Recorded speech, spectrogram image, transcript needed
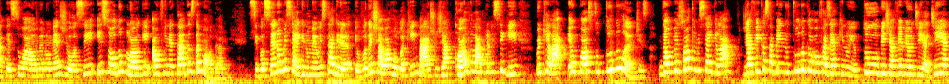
Olá pessoal, meu nome é Josi e sou do blog Alfinetadas da Moda. Se você não me segue no meu Instagram, eu vou deixar o arroba aqui embaixo, já corre lá para me seguir, porque lá eu posto tudo antes. Então o pessoal que me segue lá já fica sabendo tudo que eu vou fazer aqui no YouTube, já vê meu dia a dia.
